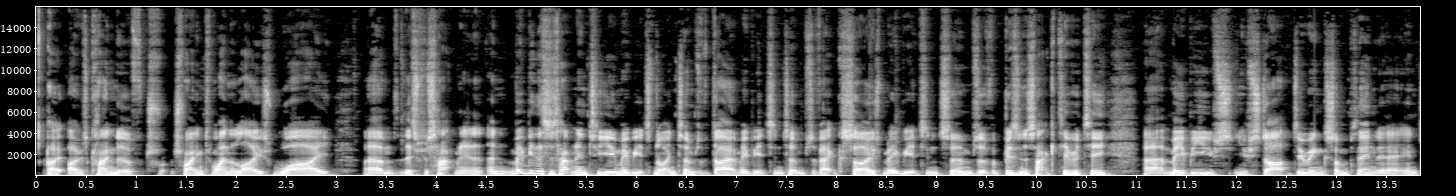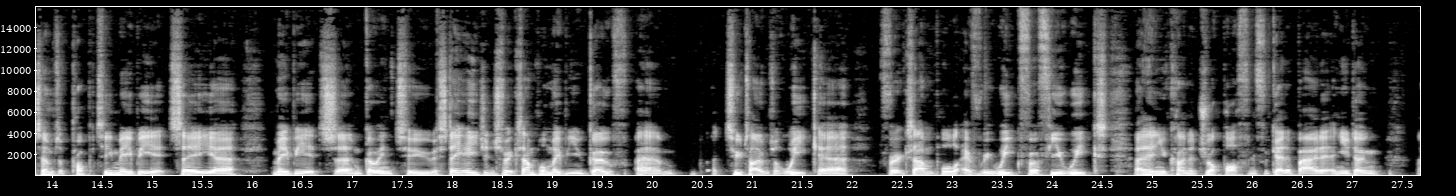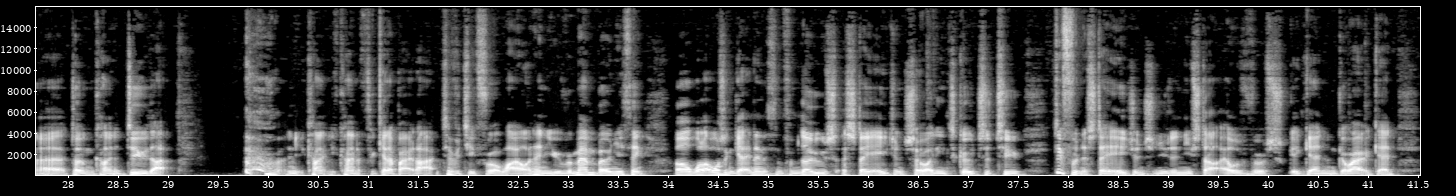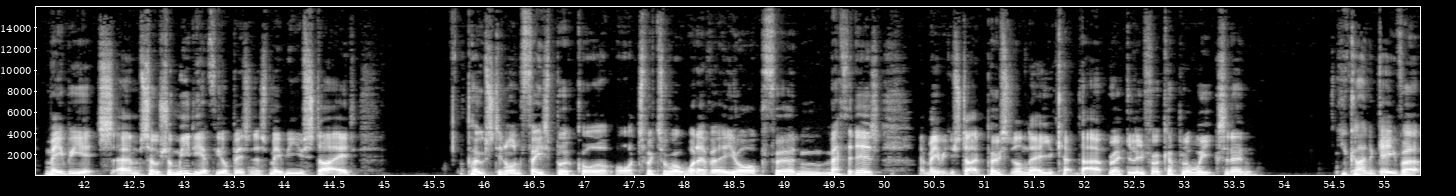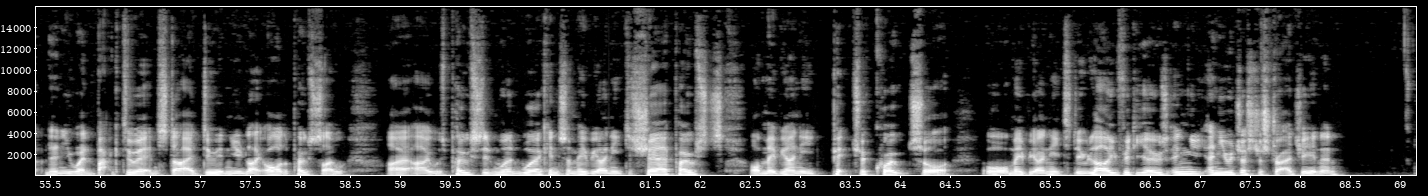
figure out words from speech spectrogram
I, I, was kind of tr- trying to analyze why um, this was happening, and maybe this is happening to you. Maybe it's not in terms of diet. Maybe it's in terms of exercise. Maybe it's in terms of a business activity. Uh, maybe you you start doing something uh, in terms of property. Maybe it's a uh, maybe it's um, going to estate agents, for example. Maybe you go um, two times a week uh, for example, every week for a few weeks, and then you kind of drop off and forget about it, and you don't uh, don't kind of do that. and you kind you kind of forget about that activity for a while, and then you remember and you think, oh well, I wasn't getting anything from those estate agents, so I need to go to two different estate agents, and you then you start over again and go out again. Maybe it's um, social media for your business. Maybe you started posting on Facebook or, or Twitter or whatever your preferred method is, and maybe you started posting on there. You kept that up regularly for a couple of weeks, and then you kind of gave up. And then you went back to it and started doing you like, oh, the posts I I, I was posting weren't working, so maybe I need to share posts, or maybe I need picture quotes, or or maybe I need to do live videos, and you, and you adjust your strategy, and then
